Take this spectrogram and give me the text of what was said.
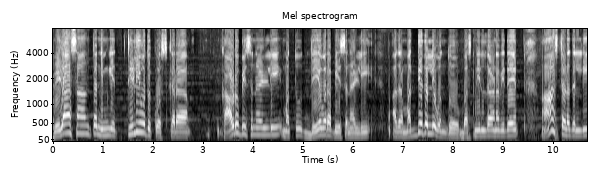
ವಿಳಾಸ ಅಂತ ನಿಮಗೆ ತಿಳಿಯುವುದಕ್ಕೋಸ್ಕರ ಕಾಡು ಬೀಸನಹಳ್ಳಿ ಮತ್ತು ದೇವರ ಬೀಸನಹಳ್ಳಿ, ಅದರ ಮಧ್ಯದಲ್ಲಿ ಒಂದು ಬಸ್ ನಿಲ್ದಾಣವಿದೆ. ಆ ಸ್ಥಳದಲ್ಲಿ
